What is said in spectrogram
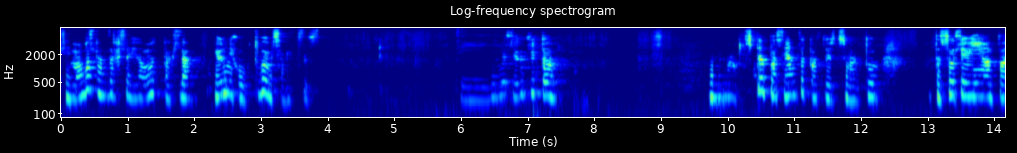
Тийм Монголд анзаархсан хэрэг ууд баглаа ер нь их өгдөггүй юм шүү дээ. Тийм. Тэгвэл ерөнхийдөө Гэтэ бас янз бүр бод ирж магадгүй одоо сүүлийн үеийн одоо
